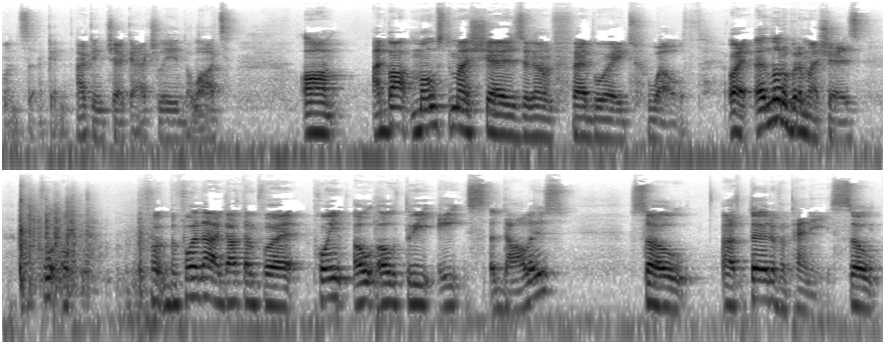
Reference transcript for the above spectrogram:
one second. I can check actually in the lots. Um, I bought most of my shares around February twelfth. All right, a little bit of my shares. For, oh, for, before that, I got them for $0.0038 So a third of a penny. So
